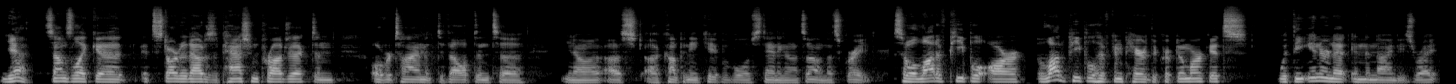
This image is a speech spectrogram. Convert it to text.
Yeah, sounds like uh, it started out as a passion project, and over time it developed into you know a, a, company capable of standing on its own. That's great. So a lot of people are a lot of people have compared the crypto markets with the internet in the 90s, right?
